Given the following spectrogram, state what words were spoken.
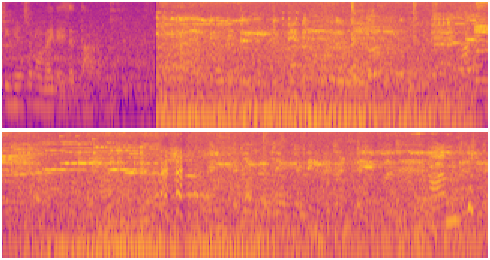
চিংড়ি আছে মালাইকারিটা দারুণ। না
